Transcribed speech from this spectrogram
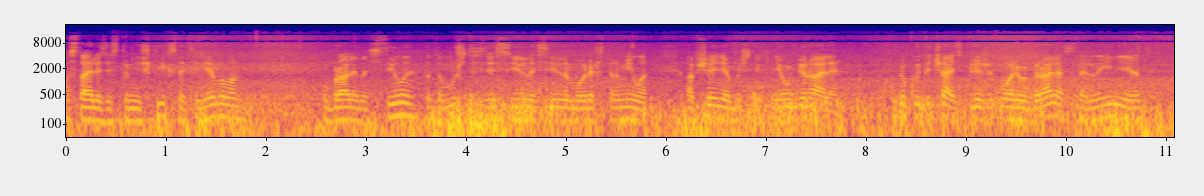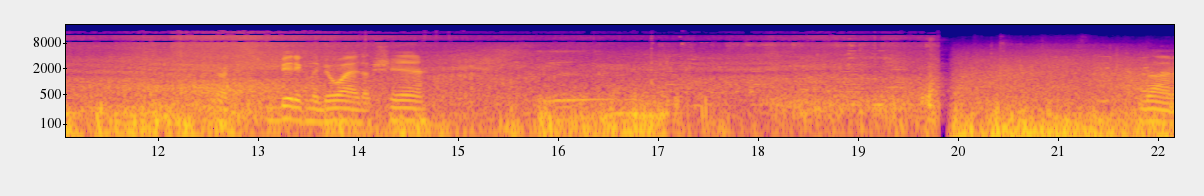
Поставили здесь турнички, кстати, не было. Убрали настилы, потому что здесь сильно-сильно море штормило. Вообще они обычно их не убирали. Ну, какую-то часть ближе к морю убирали, остальные нет. Так, берег набивает вообще. Да,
